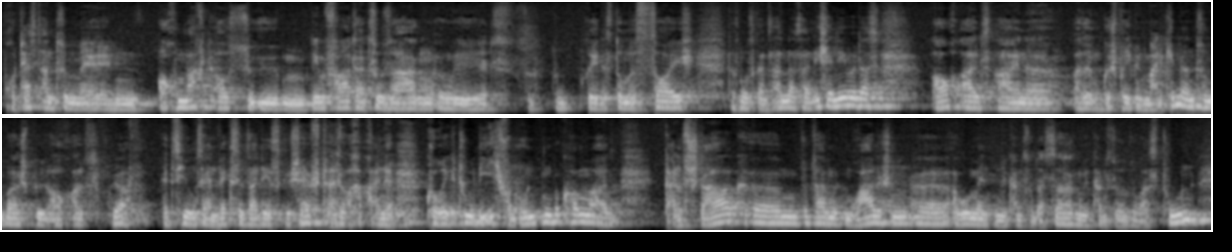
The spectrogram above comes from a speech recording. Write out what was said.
Protest anzumelden, auch Macht auszuüben, dem Vater zu sagen, irgendwie jetzt, du redest dummes Zeug, das muss ganz anders sein. Ich erlebe das auch als eine, also im Gespräch mit meinen Kindern zum Beispiel, auch als ja, Erziehung ist ja ein wechselseitiges Geschäft, also auch eine Korrektur, die ich von unten bekomme, also ganz stark ähm, sozusagen mit moralischen äh, Argumenten, wie kannst du das sagen, wie kannst du sowas tun.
